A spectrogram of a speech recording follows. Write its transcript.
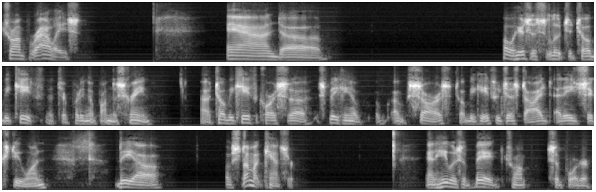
Trump rallies. And, uh, oh, here's a salute to Toby Keith that they're putting up on the screen. Uh, Toby Keith, of course, uh, speaking of, of, of, stars, Toby Keith, who just died at age 61, the uh, of stomach cancer. And he was a big Trump supporter.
